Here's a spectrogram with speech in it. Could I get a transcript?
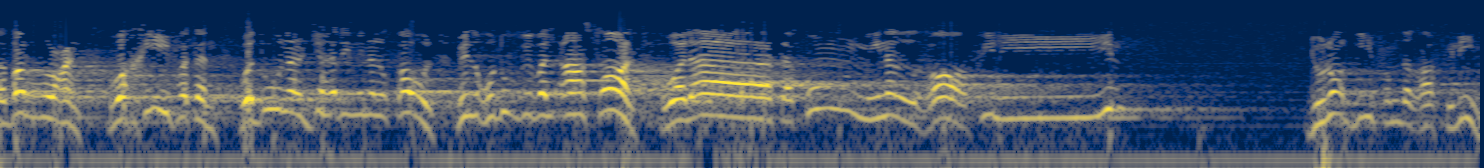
تضرعا وخيفة ودون الجهر من القول بالغدو والآصال ولا تكن من الغافلين Do not be from the ghafilin.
